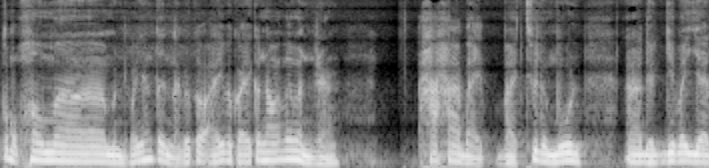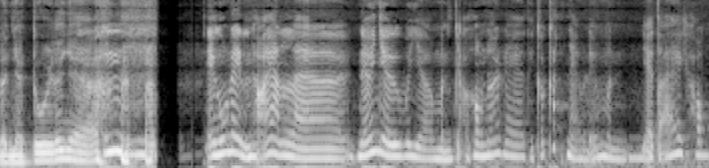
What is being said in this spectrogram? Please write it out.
Có một hôm uh, mình có nhắn tin lại với cô ấy và cô ấy có nói với mình rằng ha ha bài bài to the moon à, được như bây giờ là nhờ tôi đó nha. Ừ. em cũng đang hỏi anh là nếu như bây giờ mình chọn không nói ra thì có cách nào để mình giải tỏa hay không?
